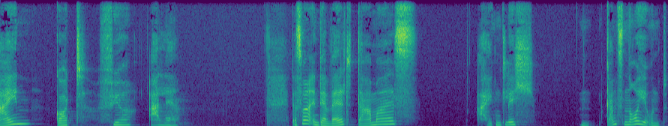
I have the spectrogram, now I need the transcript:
ein Gott für alle. Das war in der Welt damals eigentlich ganz neu und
